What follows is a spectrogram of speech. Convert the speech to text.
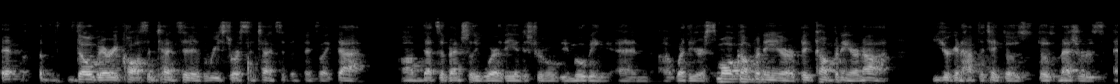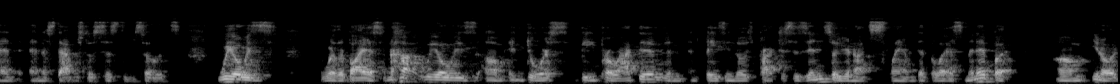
it, though very cost intensive, resource intensive, and things like that. Um, that's eventually where the industry will be moving. And uh, whether you're a small company or a big company or not, you're going to have to take those those measures and and establish those systems. So it's we always, whether biased or not, we always um, endorse being proactive and, and phasing those practices in, so you're not slammed at the last minute. But um, you know,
